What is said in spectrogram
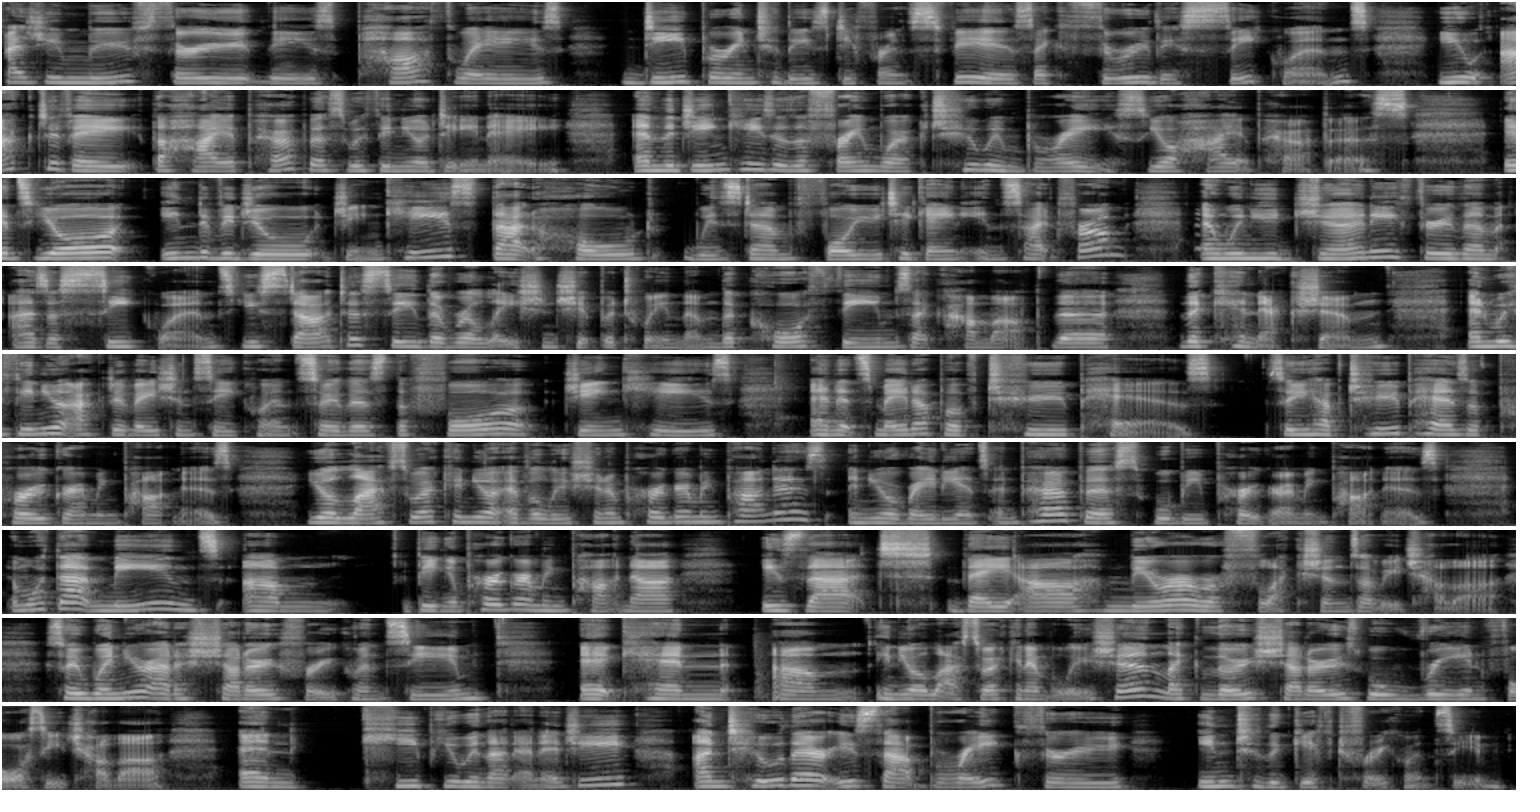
as you move through these pathways, deeper into these different spheres, like through this sequence, you activate the higher purpose within your DNA. And the Gene Keys is a framework to embrace your higher purpose. It's your individual Gene Keys that hold wisdom for you to gain insight from. And when you journey through them as a sequence, you start to see the relationship between them, the core themes that come up, the, the connection. And within your activation sequence, so there's the four gene keys and it's made up of two pairs. So you have two pairs of programming partners. Your life's work and your evolution are programming partners, and your radiance and purpose will be programming partners. And what that means, um, being a programming partner, is that they are mirror reflections of each other. So when you're at a shadow frequency, it can um, in your life's work and evolution like those shadows will reinforce each other and keep you in that energy until there is that breakthrough into the gift frequency.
